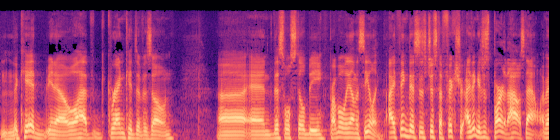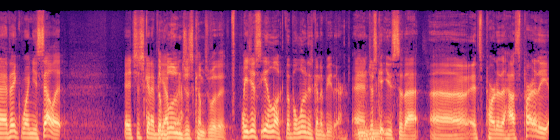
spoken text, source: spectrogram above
Mm-hmm. The kid, you know, will have grandkids of his own. Uh, and this will still be probably on the ceiling. I think this is just a fixture. I think it's just part of the house now. I mean, I think when you sell it, it's just going to the be up balloon there. just comes with it. You just yeah, look, the balloon is going to be there, and just Mm-hmm. get used to that. Uh, it's part of the house. Part of the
